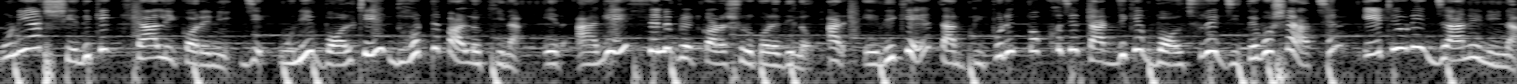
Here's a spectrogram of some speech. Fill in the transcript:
উনি আর সেদিকে খেয়ালই করেনি যে উনি বলটি ধরতে পারল কিনা। এর আগে সেলিব্রেট করা শুরু করে দিল। আর এদিকে তার বিপরীত পক্ষ যে তার দিকে বল ছুড়ে জিতে বসে আছেন এটি উনি জানেনই না।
